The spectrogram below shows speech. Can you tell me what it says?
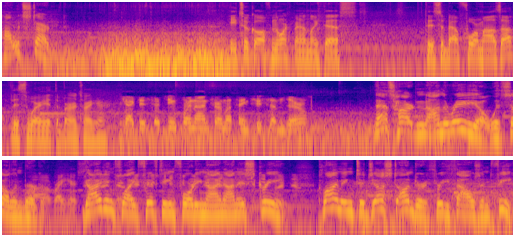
how it started. He took off northbound like this. This is about four miles up. This is where he hit the birds right here. Cactus 15.9, turn left heading 270. That's Harten on the radio with Sullenberger, Uh, right here. guiding Flight 1549 on his screen, climbing to just under 3,000 feet.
